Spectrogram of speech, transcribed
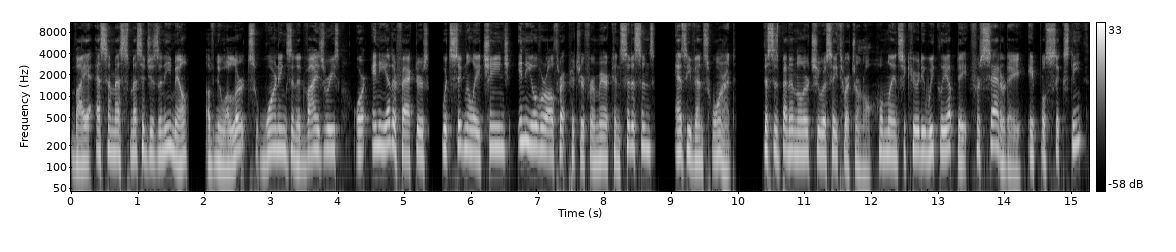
via SMS messages and email of new alerts, warnings, and advisories, or any other factors which signal a change in the overall threat picture for American citizens as events warrant. This has been an Alert USA Threat Journal Homeland Security Weekly Update for Saturday, April 16th,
